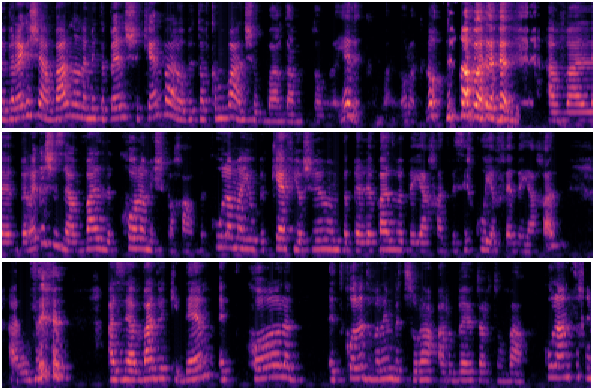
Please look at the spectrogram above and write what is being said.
וברגע שעברנו למטפל שכן בא לו בטוב כמובן שהוא בא גם טוב לילד כמובן, לא רק לו, אבל, אבל ברגע שזה עבד לכל המשפחה וכולם היו בכיף יושבים עם המטפל לבד וביחד ושיחקו יפה ביחד אז, אז זה עבד וקידם את כל, את כל הדברים בצורה הרבה יותר טובה כולם צריכים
